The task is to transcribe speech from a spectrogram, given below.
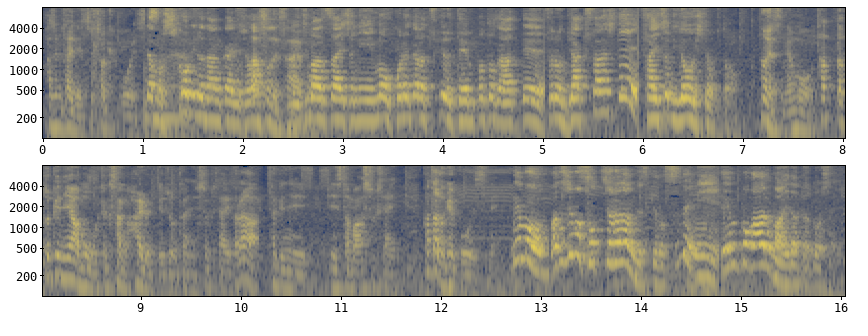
始めたいです人は結構多いです。でも仕込みの段階でしょ？あそうです。はい。一番最初にもうこれから作る店舗とかあってそれを逆算して最初に用意しておくと。そうですね。もう立った時にはもうお客さんが入るっていう状態にしておきたいから先にインスタ回しておきたい方が結構多いですね。でも私もそっち派なんですけどすでに店舗がある場合だったらどうしたらいい？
